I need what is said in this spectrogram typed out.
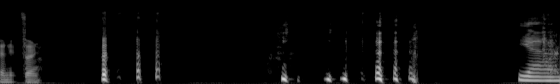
anything. Yeah.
